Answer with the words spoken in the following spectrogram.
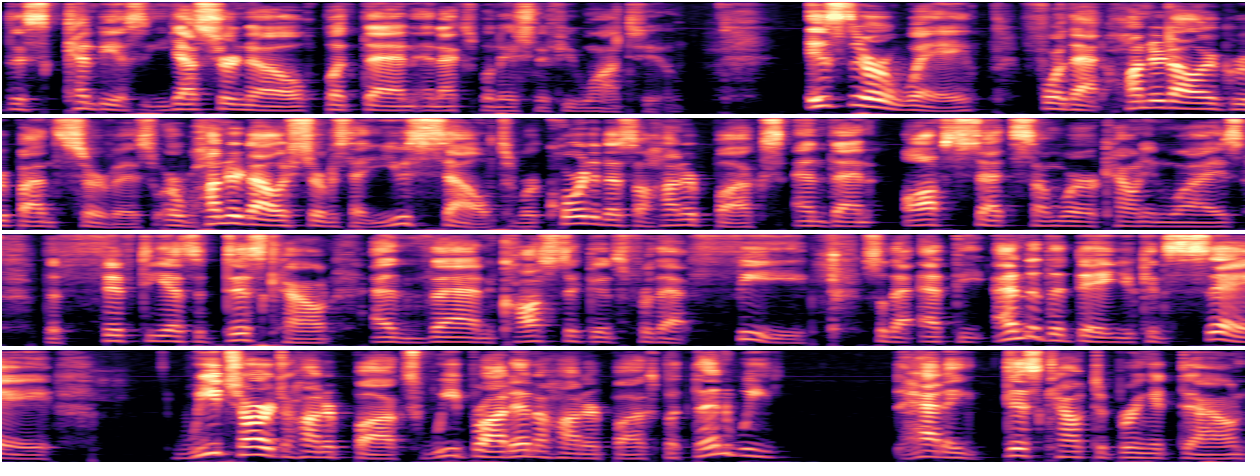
this can be a yes or no, but then an explanation if you want to. Is there a way for that hundred dollar Groupon service or hundred dollar service that you sell to record it as a hundred bucks and then offset somewhere accounting wise the fifty as a discount and then cost of goods for that fee, so that at the end of the day you can say we charge a hundred bucks, we brought in a hundred bucks, but then we had a discount to bring it down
